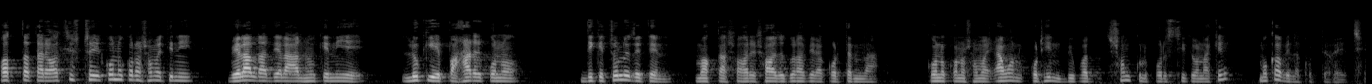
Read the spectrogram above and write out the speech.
অত্যাচারে অতিষ্ঠ কোন কোন সময় তিনি বেলাল রাজিয়াল আনহুকে নিয়ে লুকিয়ে পাহাড়ের কোন দিকে চলে যেতেন। মক্কা শহরে সহজে ঘোরাফেরা করতেন না। কোন কোন সময় এমন কঠিন বিপদ সংকুল পরিস্থিতি ওনাকে মোকাবিলা করতে হয়েছে।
